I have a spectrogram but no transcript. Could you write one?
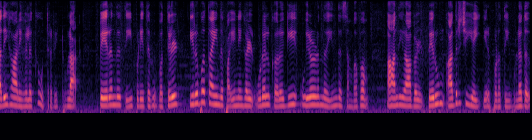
அதிகாரிகளுக்கு உத்தரவிட்டுள்ளார். பேருந்து தீப்பிடித்த விபத்தில் இருபத்தைந்து பயணிகள் உடல் கருகி உயிரிழந்த இந்த சம்பவம். ஆந்திராவில் பெரும் அதிர்ச்சியை ஏற்படுத்தியுள்ளது.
